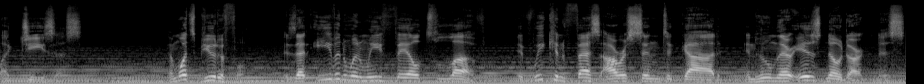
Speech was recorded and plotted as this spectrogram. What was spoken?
like Jesus. And what's beautiful is that even when we fail to love, if we confess our sin to God, in whom there is no darkness,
